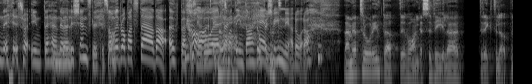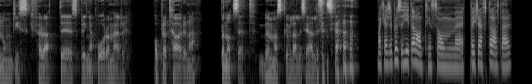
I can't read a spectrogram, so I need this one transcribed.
Nej, det tror jag inte händer. Nej, men det känns lite så. De är bra på att städa upp efter sig och då är det som att det inte har då hänt. Då försvinner jag då. då. Nej, men jag tror inte att vanliga civila direkt löper någon risk för att eh, springa på de här operatörerna på något sätt. Men man ska väl aldrig säga aldrig. Man kanske plötsligt hittar någonting som eh, bekräftar allt det här.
